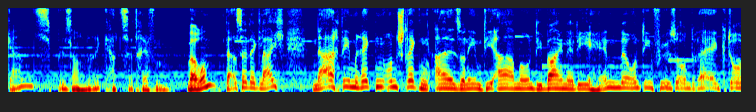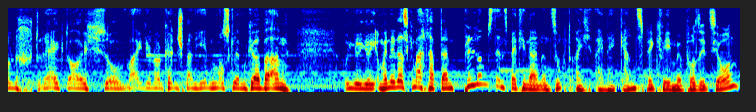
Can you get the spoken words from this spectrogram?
ganz besondere Katze treffen. Warum? Das hört ihr gleich nach dem Recken und Strecken. Also nehmt die Arme und die Beine, die Hände und die Füße und reckt und streckt euch so weit ihr nur könnt, spannt jeden Muskel im Körper an. Uiuiui. Und wenn ihr das gemacht habt, dann plumpst ins Bett hinein und sucht euch eine ganz bequeme Position.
